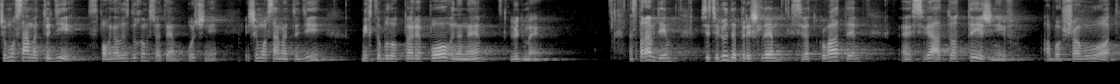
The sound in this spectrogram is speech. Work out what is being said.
Чому саме тоді сповнились Духом Святим учні? І чому саме тоді місто було переповнене людьми? Насправді, всі ці люди прийшли святкувати е, свято тижнів або Шавуот.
